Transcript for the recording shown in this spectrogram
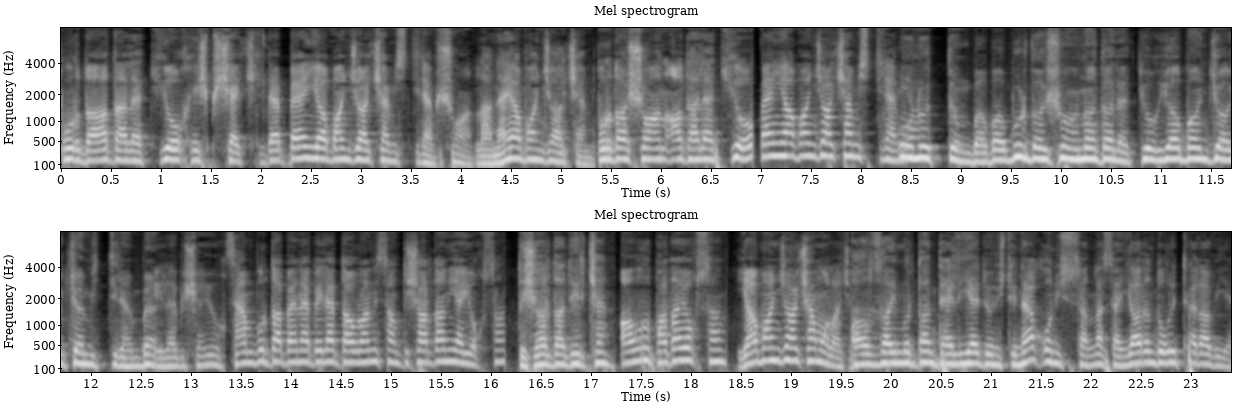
Burada adalet yok hiçbir şekilde. Ben yabancı hakem istedim şu an. La ne yabancı hakemi? Burada şu an adalet yok. Ben yabancı hakem istedim ya. Unuttum baba. Burada şu an adalet yok. Yabancı hakem ittiren ben. Öyle bir şey yok. Sen burada bana böyle davranırsan dışarıda niye yoksan? Dışarıda derken Avrupa'da yoksan yabancı hakem olacak. Alzheimer'dan deliye dönüştü. Ne konuşsan la sen? Yarın doğru teraviye.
